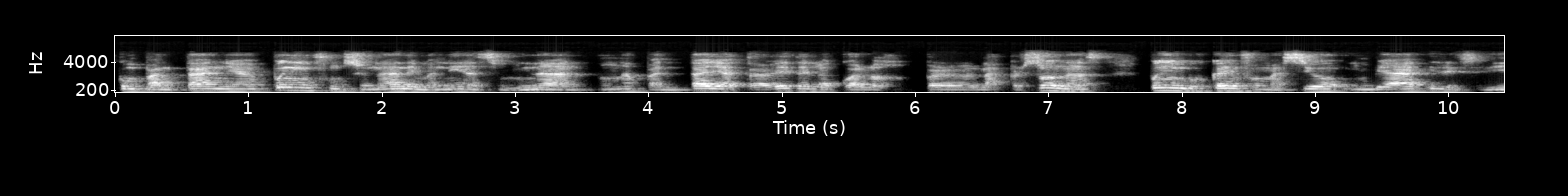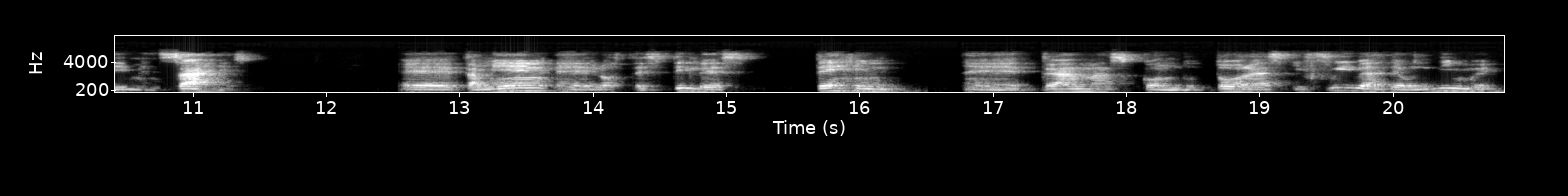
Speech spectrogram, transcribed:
con pantalla pueden funcionar de manera similar. Una pantalla a través de la cual las personas pueden buscar información, enviar y recibir mensajes. Eh, también eh, los textiles tejen eh, tramas conductoras y fibras de undimbre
